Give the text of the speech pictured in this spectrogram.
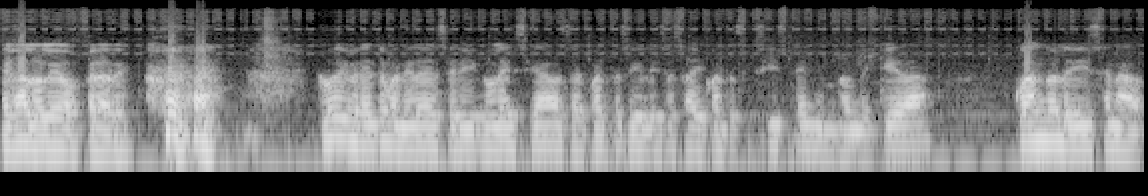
Déjalo, Leo, espérate. ¿Cómo diferente manera de ser iglesia? O sea, ¿cuántas iglesias hay? ¿Cuántas existen? ¿En dónde queda? ¿Cuándo le dicen a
